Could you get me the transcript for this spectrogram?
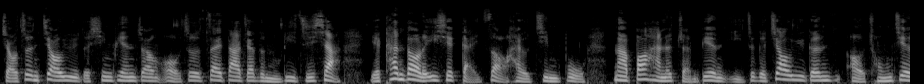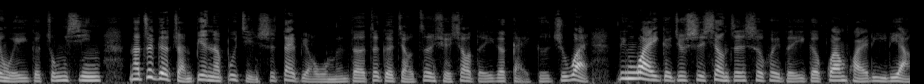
矫正教育的新篇章哦，这在大家的努力之下，也看到了一些改造还有进步。那包含了转变，以这个教育跟呃重建为一个中心。那这个转变呢，不仅是代表我们的这个矫正学校的一个改革之外，另外一个就是象征社会的一个关怀力量。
